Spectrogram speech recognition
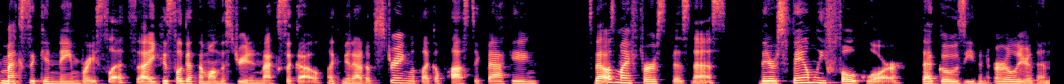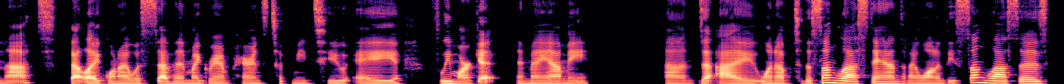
Mexican name bracelets. Uh, you can still get them on the street in Mexico, like made out of string with like a plastic backing. So that was my first business. There's family folklore that goes even earlier than that. That, like, when I was seven, my grandparents took me to a flea market in Miami. And I went up to the sunglass stand and I wanted these sunglasses.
